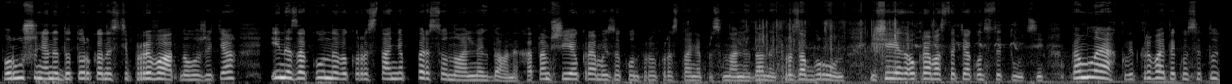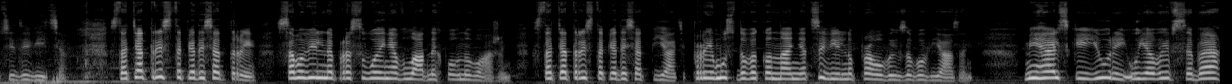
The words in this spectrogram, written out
Порушення недоторканості приватного життя і незаконне використання персональних даних. А там ще є окремий закон про використання персональних даних, про заборону. І ще є окрема стаття Конституції. Там легко, відкривайте Конституцію, дивіться. Стаття 353. Самовільне присвоєння владних повноважень. Стаття 355. Примус до виконання цивільно-правових зобов'язань. Мігельський Юрій уявив себе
